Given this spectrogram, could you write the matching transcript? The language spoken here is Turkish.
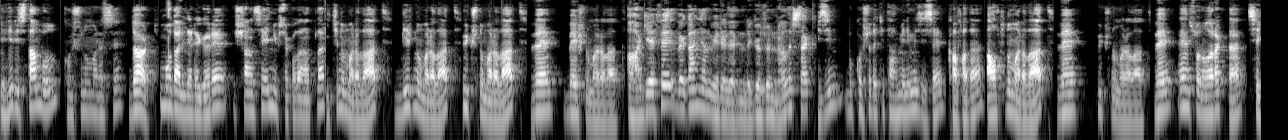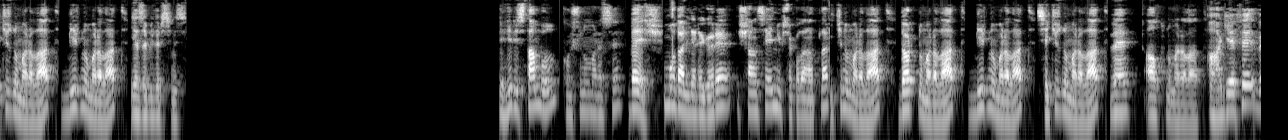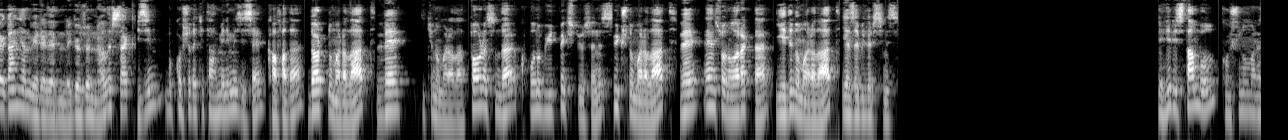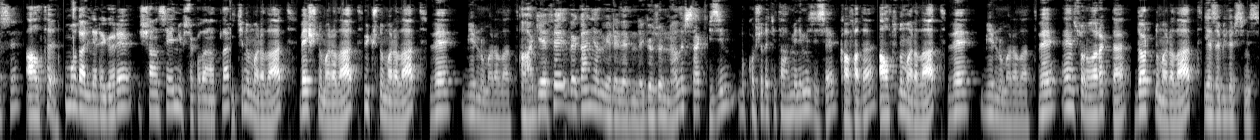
Şehir İstanbul koşu numarası 4. Bu modellere göre şansı en yüksek olan atlar 2 numaralı at, 1 numaralı at, 3 numaralı at ve 5 numaralı at. AGF ve Ganyan verilerini de göz önüne alırsak bizim bu koşudaki tahminimiz ise kafada 6 numaralı at ve 3 numaralı at. Ve en son olarak da 8 numaralı at, 1 numaralı at yazabilirsiniz. Şehir İstanbul koşu numarası 5. Bu modellere göre şansı en yüksek olan atlar 2 numaralı at, 4 numaralı at, 1 numaralı at, 8 numaralı at ve 6 numaralı at. AGF ve Ganyan verilerini de göz önüne alırsak bizim bu koşudaki tahminimiz ise kafada 4 numaralı at ve 2 numaralı at. Sonrasında kuponu büyütmek istiyorsanız 3 numaralı at ve en son olarak da 7 numaralı at yazabilirsiniz. Şehir İstanbul koşu numarası 6. Bu modellere göre şansı en yüksek olan atlar 2 numaralı at, 5 numaralı at, 3 numaralı at ve 1 numaralı at. AGF ve Ganyan verilerini de göz önüne alırsak bizim bu koşudaki tahminimiz ise kafada 6 numaralı at ve 1 numaralı at. Ve en son olarak da 4 numaralı at yazabilirsiniz.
